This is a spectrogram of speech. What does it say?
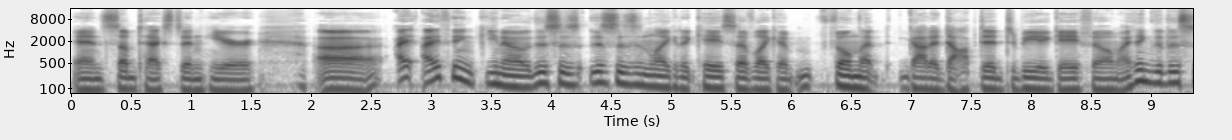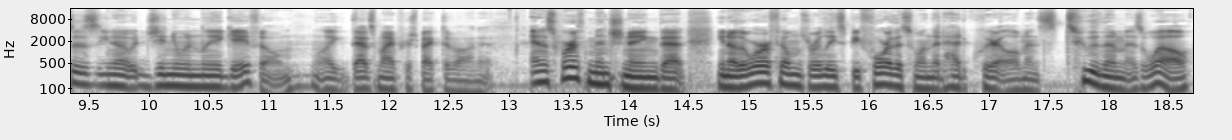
and subtext in here. Uh, I I think you know this is this isn't like a case of like a film that got adopted to be a gay film. I think that this is you know genuinely a gay film. Like that's my perspective on it. And it's worth mentioning that, you know, there were films released before this one that had queer elements to them as well,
